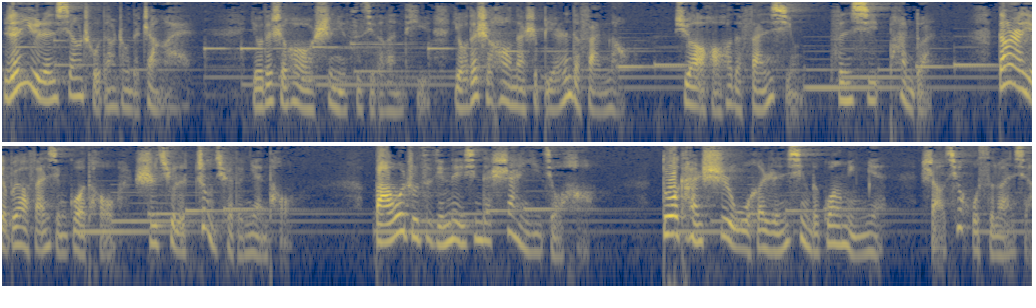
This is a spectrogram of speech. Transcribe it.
人与人相处当中的障碍。有的时候是你自己的问题，有的时候呢是别人的烦恼，需要好好的反省、分析、判断。当然，也不要反省过头，失去了正确的念头。把握住自己内心的善意就好，多看事物和人性的光明面，少去胡思乱想。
